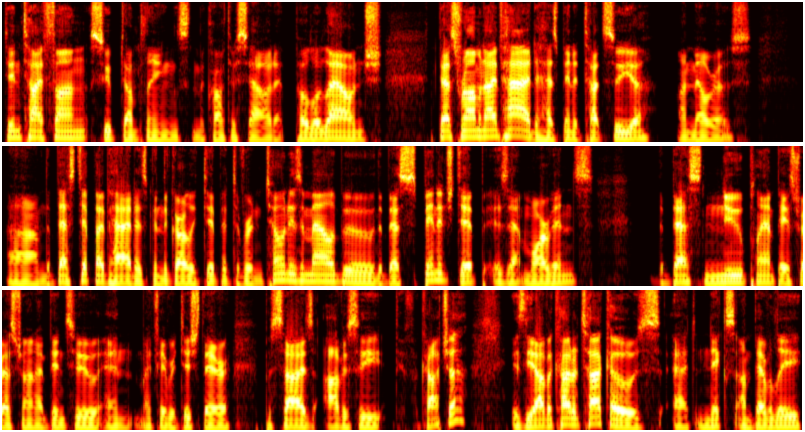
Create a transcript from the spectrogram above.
Din Tai Fung, soup dumplings, and McCarthy salad at Polo Lounge. Best ramen I've had has been at Tatsuya on Melrose. Um, the best dip I've had has been the garlic dip at Taverna Tony's in Malibu. The best spinach dip is at Marvin's the best new plant based restaurant I've been to, and my favorite dish there, besides obviously the focaccia, is the avocado tacos at Nic's on Beverly.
